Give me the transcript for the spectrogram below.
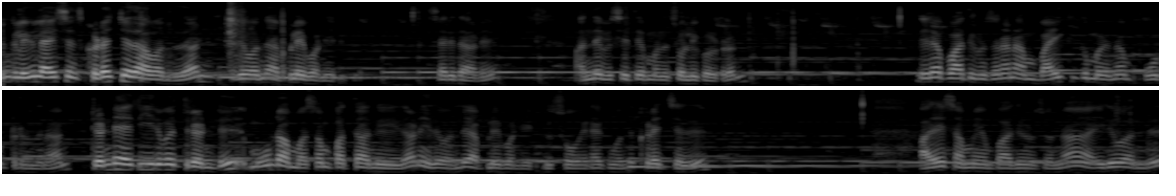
எங்களுக்கு லைசன்ஸ் கிடைச்சதா வந்து தான் இதை வந்து அப்ளை பண்ணியிருக்கு சரிதானே? அந்த விஷயத்தையும் வந்து சொல்லிக்கொள்கிறேன் இதில் பார்த்தீங்கன்னு சொன்னால் நான் பைக்குக்கு மட்டும் தான் போட்டிருந்தேன். நான் ரெண்டாயிரத்தி இருபத்தி ரெண்டு மூன்றாம் மாதம் பத்தாம் தேதி தான் இது வந்து அப்ளை பண்ணியிருக்கு. ஸோ எனக்கு வந்து கிடைச்சது. அதே சமயம் பார்த்தீங்கன்னு சொன்னால் இது வந்து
